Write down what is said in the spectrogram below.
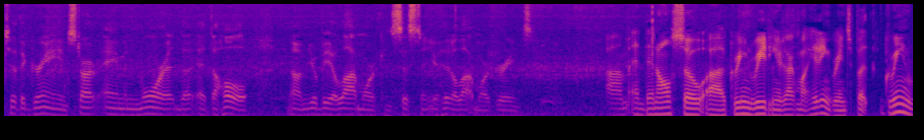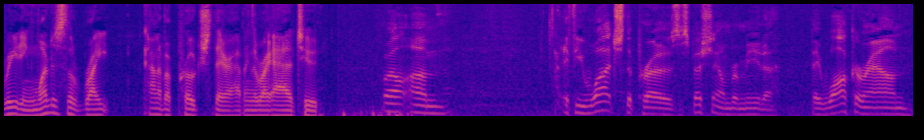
to the green, start aiming more at the at the hole. Um, you'll be a lot more consistent. You'll hit a lot more greens. Um, and then also uh, green reading. You're talking about hitting greens, but green reading. What is the right kind of approach there? Having the right attitude. Well, um, if you watch the pros, especially on Bermuda, they walk around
